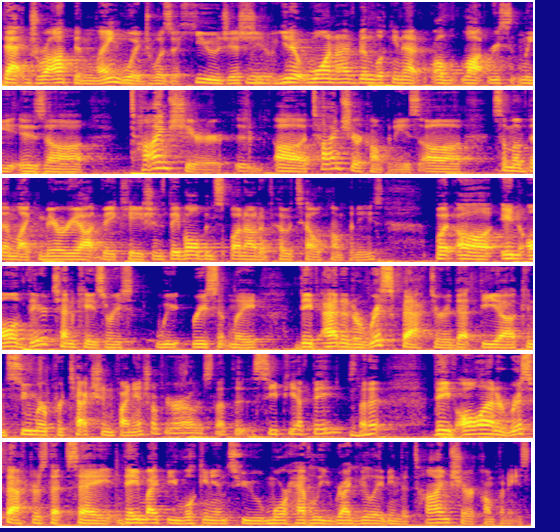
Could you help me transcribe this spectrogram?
that drop in language was a huge issue. Mm. You know, one I've been looking at a lot recently is uh, timeshare uh, timeshare companies. Uh, some of them like Marriott Vacations. They've all been spun out of hotel companies. But uh, in all of their 10Ks re- we, recently, they've added a risk factor that the uh, Consumer Protection Financial Bureau, is that the CPFB? Is that it? They've all added risk factors that say they might be looking into more heavily regulating the timeshare companies.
